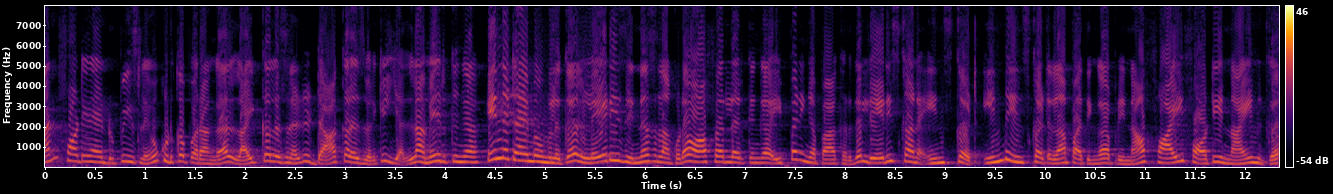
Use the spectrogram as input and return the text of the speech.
ஒன் ஃபார்ட்டி நைன் ருபீஸ்லயும் கொடுக்க போறாங்க. லைட் கலர்ஸ் டார்க் கலர்ஸ் வரைக்கும் எல்லாமே இருக்குங்க. இந்த டைம் உங்களுக்கு லேடிஸ் இன்னர்ஸ் எல்லாம் கூட ஆஃபர்ல இருக்குங்க. இப்போ நீங்க பாக்குறது லேடிஸ்க்கான இன்ஸ்கர்ட் இந்த இன்ஸ்கர்ட் எல்லாம் பாத்தீங்க அப்படின்னா ஃபைவ் ஃபார்ட்டி நைனுக்கு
